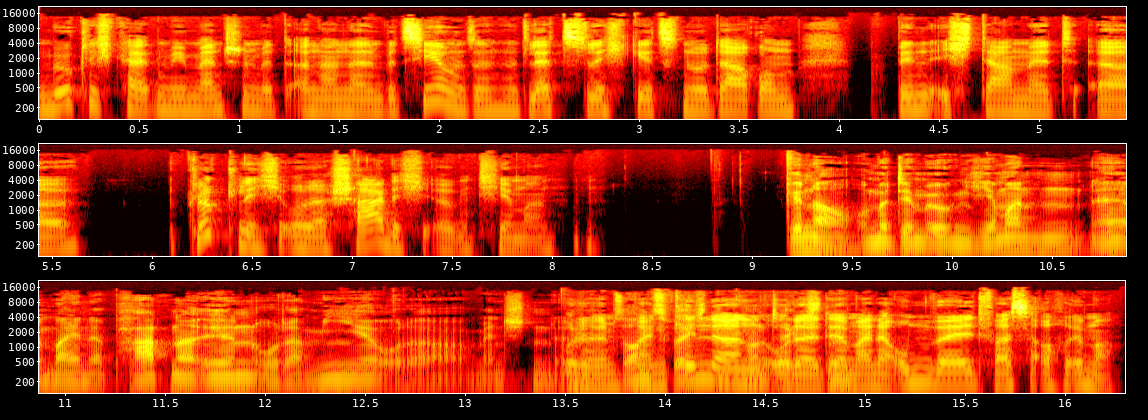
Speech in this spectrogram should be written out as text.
Möglichkeiten, wie Menschen miteinander in Beziehung sind. Und letztlich geht es nur darum, bin ich damit äh, glücklich oder schade ich irgendjemanden? Genau, und mit dem irgendjemanden, ne, meine Partnerin oder mir oder Menschen in oder sonst meinen Kindern Kontexten. oder der meiner Umwelt, was auch immer.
